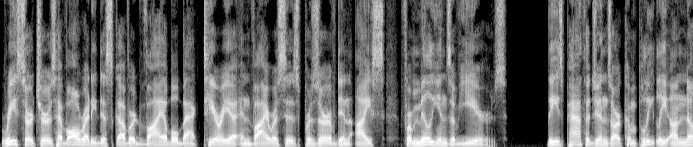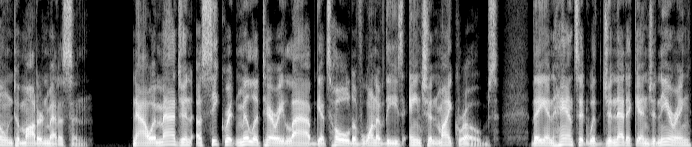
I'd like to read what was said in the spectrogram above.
researchers have already discovered viable bacteria and viruses preserved in ice for millions of years. These pathogens are completely unknown to modern medicine. Now imagine a secret military lab gets hold of one of these ancient microbes. They enhance it with genetic engineering,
